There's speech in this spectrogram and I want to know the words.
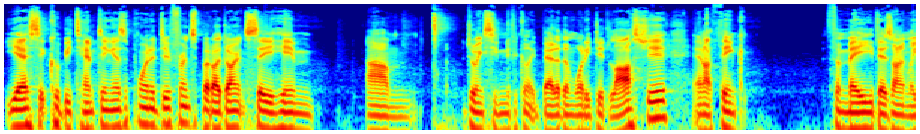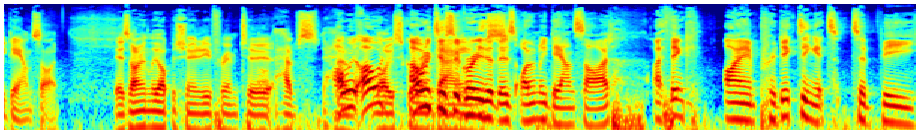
Yes, it could be tempting as a point of difference, but I don't see him um, doing significantly better than what he did last year. And I think for me, there's only downside. There's only opportunity for him to have, have I would, I low would, I would disagree games. that there's only downside. I think I am predicting it to be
